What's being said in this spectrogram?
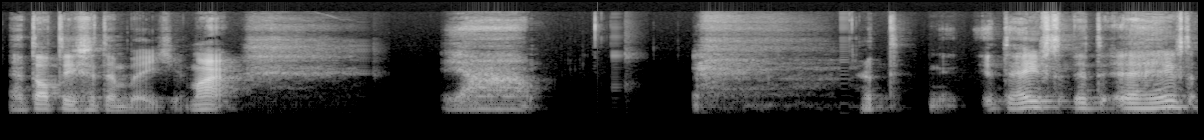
En dat is het een beetje. Maar ja, het, het, heeft, het, heeft,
